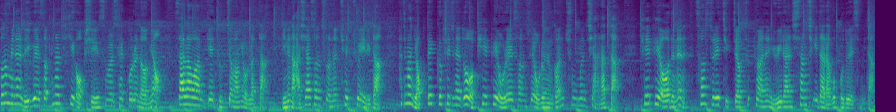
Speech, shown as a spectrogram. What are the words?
손흥민은 리그에서 페널티킥 없이 23골을 넣으며 살라와 함께 득점왕에 올랐다. 이는 아시아 선수로는 최초의 일이다. 하지만 역대급 시즌에도 PFA 올해의 선수에 오르는 건 충분치 않았다. PFA 어워드는 선수들이 직접 투표하는 유일한 시상식이다라고 보도했습니다.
